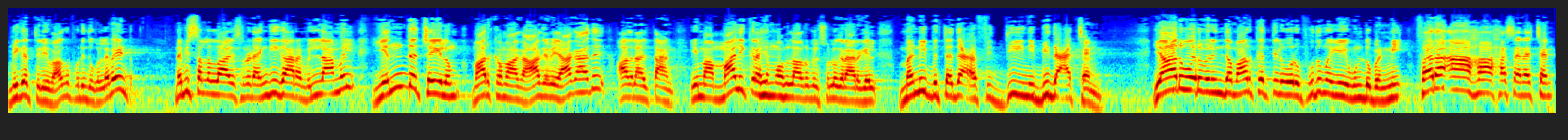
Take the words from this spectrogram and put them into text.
மிக தெளிவாக புரிந்து கொள்ள வேண்டும். நபி சொல்லா அலைஹி அங்கீகாரம் இல்லாமல் எந்த செயலும் மார்க்கமாக ஆகவே ஆகாது. அதனால் தான் இமாம் மாலிக் ரஹிமஹுல்லா அவர்கள் சொல்கிறார்கள் மணி பித்தத ஃபி தீனி யார் ஒருவர் இந்த மார்க்கத்தில் ஒரு புதுமையை உண்டு பண்ணி ஃபரஆஹா ஹஸனத்தன்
